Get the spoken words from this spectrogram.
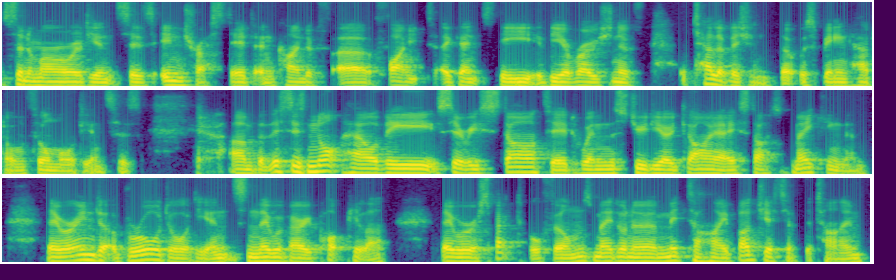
cinema audiences interested and kind of uh, fight against the, the erosion of television that was being had on film audiences. Um, but this is not how the series started when the studio Daiei started making them. They were aimed at a broad audience and they were very popular. They were respectable films made on a mid to high budget at the time,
